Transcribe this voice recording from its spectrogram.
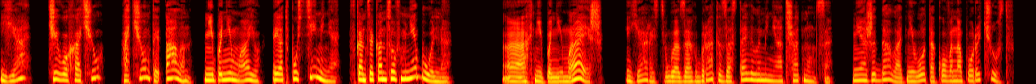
«Я? Чего хочу? О чем ты, Алан? Не понимаю. И отпусти меня. В конце концов, мне больно». «Ах, не понимаешь?» Ярость в глазах брата заставила меня отшатнуться. Не ожидала от него такого напора чувств.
